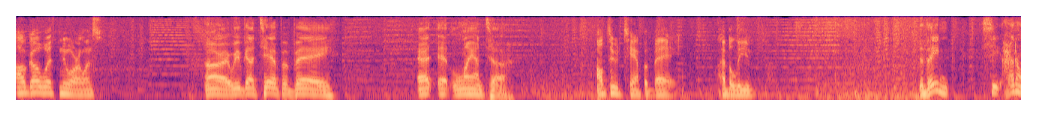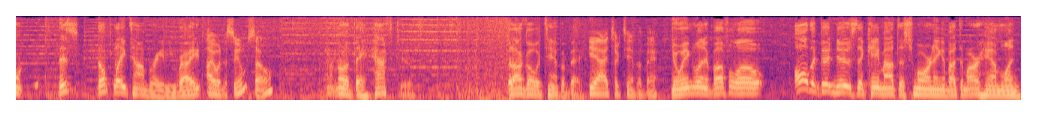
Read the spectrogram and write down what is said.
I'll go with New Orleans. All right, we've got Tampa Bay at Atlanta. I'll do Tampa Bay. I believe. Did they see? I don't. This they'll play Tom Brady, right? I would assume so. I don't know if they have to, but I'll go with Tampa Bay. Yeah, I took Tampa Bay. New England at Buffalo. All the good news that came out this morning about Damar Hamlin.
